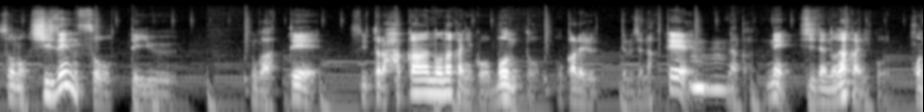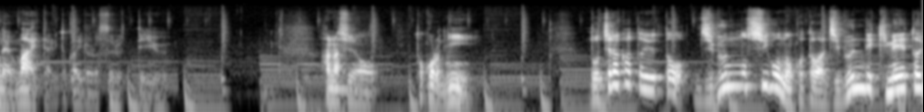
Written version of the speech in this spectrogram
その自然層っていうのがあってそう言ったら墓の中にこうボンと置かれるっていうのじゃなくて、うんうん。なんかね自然の中にこう骨を撒いたりとかいろいろするっていう話のところにどちらかというと自分の死後のことは自分で決めと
